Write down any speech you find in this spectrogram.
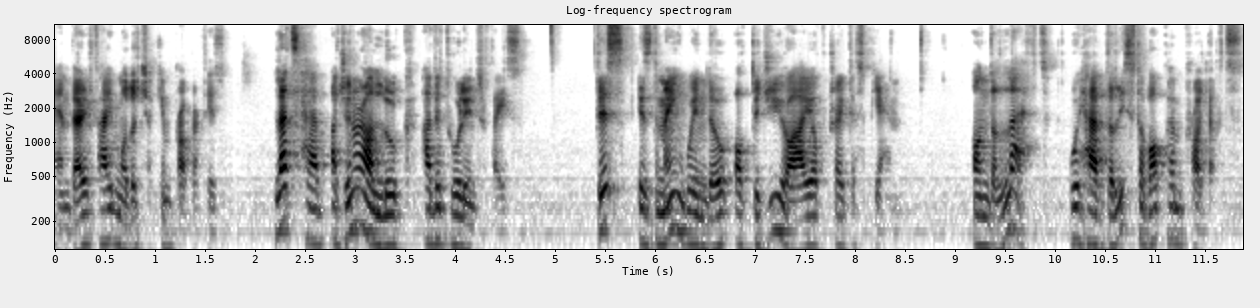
and verify model checking properties. Let's have a general look at the tool interface. This is the main window of the GUI of GreatSPN. On the left, we have the list of open projects.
